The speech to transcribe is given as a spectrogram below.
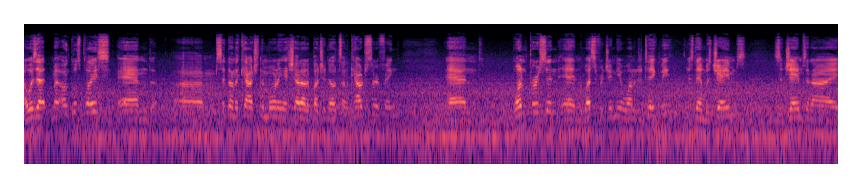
I was at my uncle's place and um, sitting on the couch in the morning. I shot out a bunch of notes on couch surfing, and one person in West Virginia wanted to take me. His name was James. So James and I,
